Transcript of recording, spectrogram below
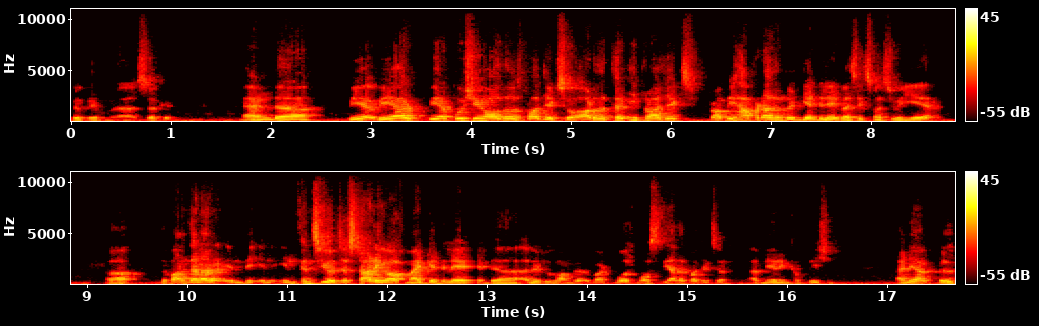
pilgrim uh, circuit, and uh, we are we are we are pushing all those projects. So out of the 30 projects, probably half a dozen will get delayed by six months to a year. Uh, the ones that are in the in infancy or just starting off might get delayed uh, a little longer, but most, most of the other projects are, are nearing completion. And yeah, Pil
